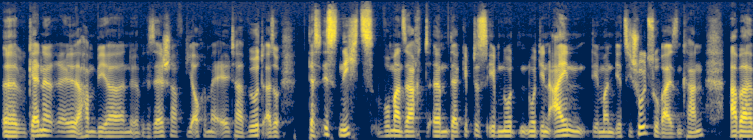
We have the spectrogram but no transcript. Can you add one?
Äh, generell haben wir eine Gesellschaft, die auch immer älter wird. Also das ist nichts, wo man sagt, ähm, da gibt es eben nur, nur den einen, dem man jetzt die Schuld zuweisen kann. Aber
